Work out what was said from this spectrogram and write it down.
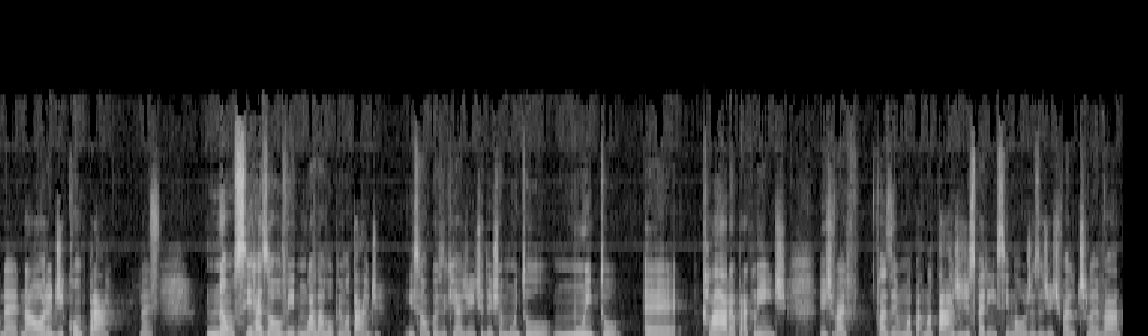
né? Na hora de comprar, né? Não se resolve um guarda-roupa em uma tarde. Isso é uma coisa que a gente deixa muito, muito é, clara para cliente. A gente vai fazer uma, uma tarde de experiência em lojas. A gente vai te levar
